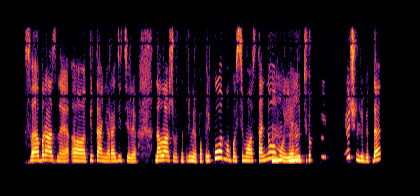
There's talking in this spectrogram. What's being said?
своеобразное э, питание родители налаживают, например, по прикормам, по всему остальному, mm-hmm. и они твердую не очень любят, да,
